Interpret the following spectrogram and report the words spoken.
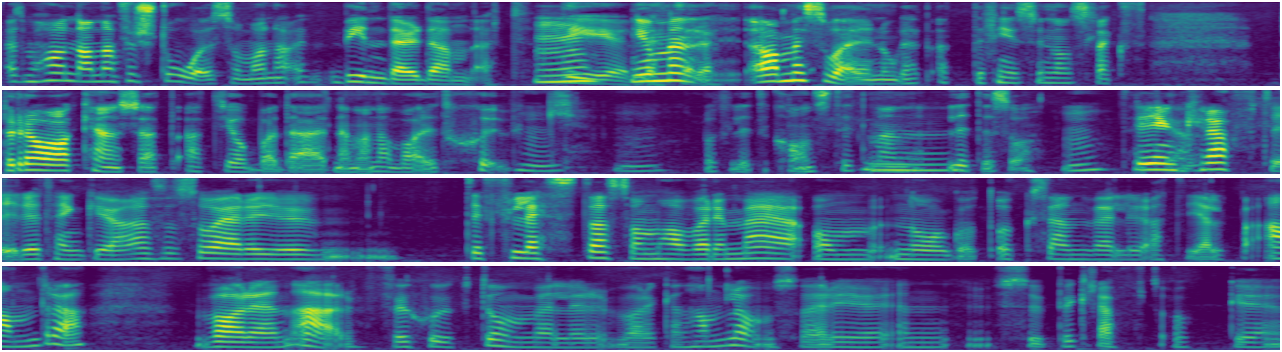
Alltså man har en annan förståelse om man har, binder den that. Det är lättare. Mm. Jo, men, ja men så är det nog att, att det finns ju någon slags bra kanske att, att jobba där när man har varit sjuk. Mm, mm, Låter lite konstigt men Mm. lite så. mm. Det är ju en jag. kraft i det tänker jag. Alltså så är det ju de flesta som har varit med om något och sen väljer att hjälpa andra vad det än är för sjukdom eller vad det kan handla om så är det ju en superkraft och eh,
